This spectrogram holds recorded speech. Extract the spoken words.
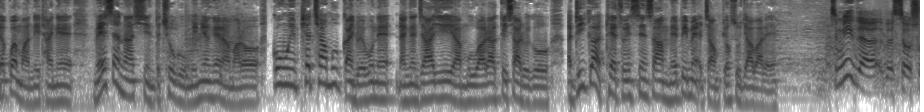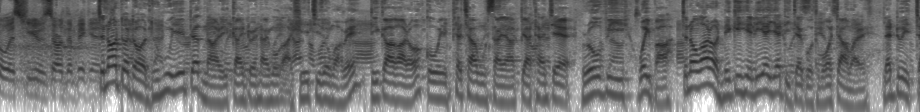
ရပ်ကွက်မှာနေထိုင်တဲ့ မဲဆန္ဒရှင်တချို့ကို မေးမြန်းခဲ့တာမှာတော့ ကိုဝင်ဖျက်ချမှုကင်တွယ်ဖို့နဲ့ နိုင်ငံခြားရေးရာ မူဝါဒကိစ္စတွေကို အဓိက ထည့်သွင်းစဉ်းစားမဲပေးမဲ့အကြောင်း ပြောဆိုကြပါတယ်။ To me the the social issues are the biggest ကျွန်တော်တို့တော့လူမှုရေးပြဿနာတွေကင်တွယ်နိုင်မှုကအရေးကြီးဆုံးပါပဲအဓိကကတော့ကိုဝင်ဖျက်ချမှုဆိုင်ရာပြဋ္ဌာန်းချက် Roe v Wade ပါကျွန်တော်ကတော့ Nikki Haley ရဲ့ရည်တည်ချက်ကိုသဘောကျပါတယ်လက်တွေ့ကျ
